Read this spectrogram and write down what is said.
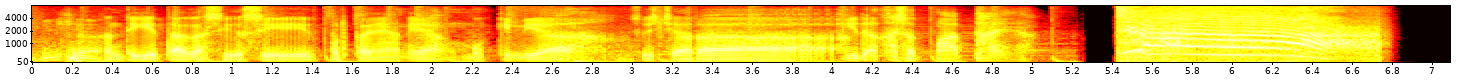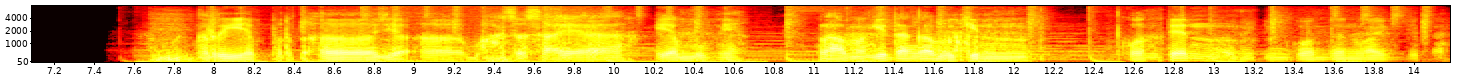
Iya. Nanti kita kasih kasih pertanyaan yang mungkin ya secara tidak kasat mata ya. Ngeri ya per- eh, ja- eh, bahasa saya ya Bung ya. Lama kita nggak bikin konten, Bikin konten lagi kita.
